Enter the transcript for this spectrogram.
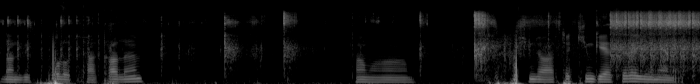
Buradan bir polo takalım. Tamam. Şimdi artık kim gelse de yenemez.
